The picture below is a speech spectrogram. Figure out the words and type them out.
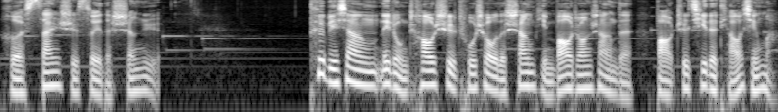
和三十岁的生日。特别像那种超市出售的商品包装上的保质期的条形码。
